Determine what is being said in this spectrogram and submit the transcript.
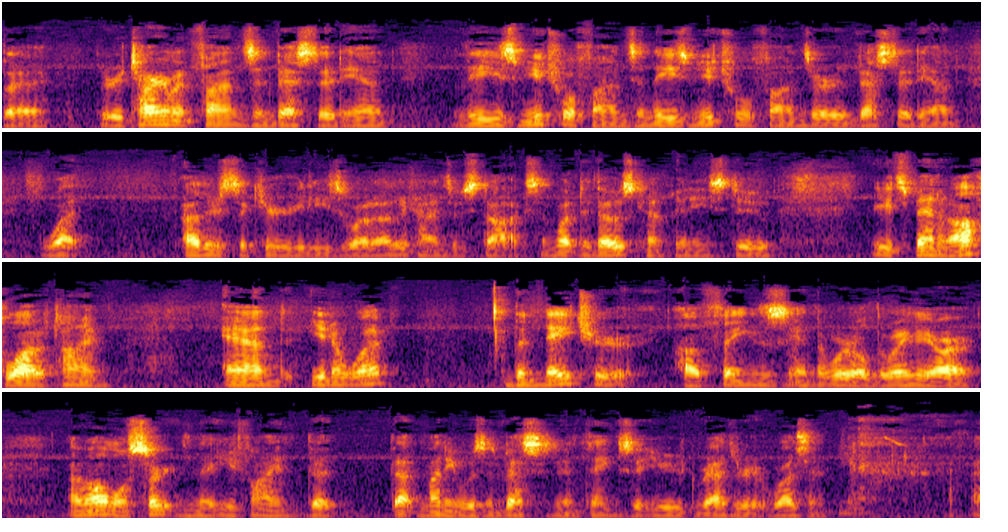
the the retirement funds invested in these mutual funds, and these mutual funds are invested in what other securities, what other kinds of stocks, and what do those companies do? You'd spend an awful lot of time and you know what? The nature of things in the world, the way they are, I'm almost certain that you'd find that that money was invested in things that you'd rather it wasn't. Yeah.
